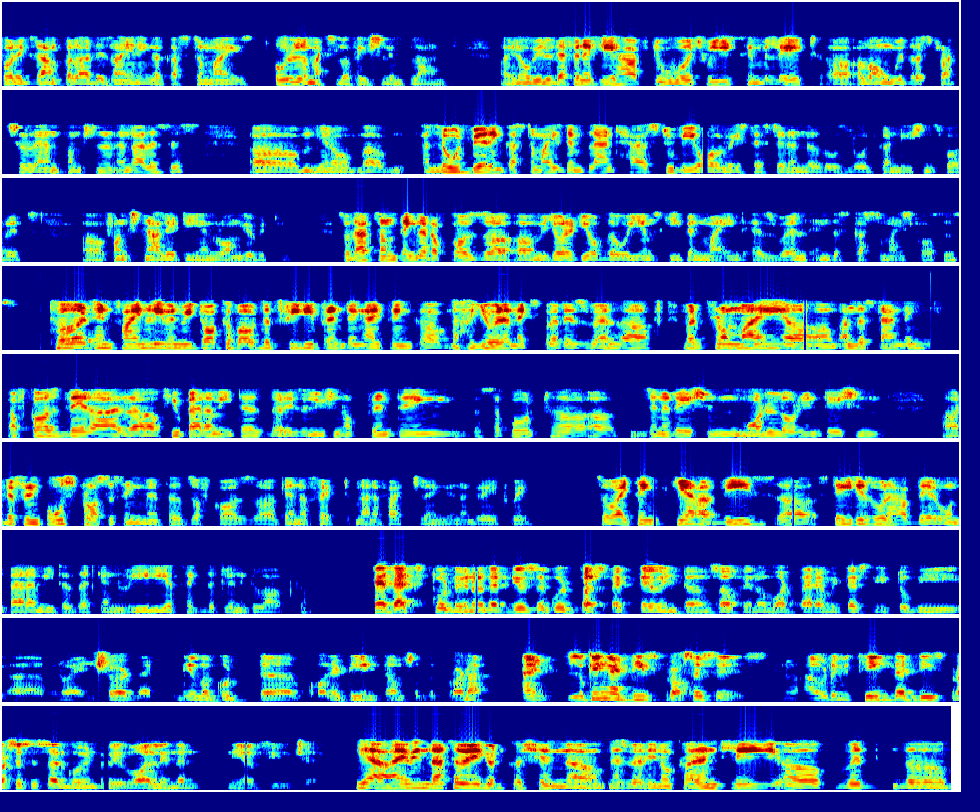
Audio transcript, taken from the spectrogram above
for example, are designing a customized oral maxillofacial implant. You know, we'll definitely have to virtually simulate along with the structural and functional analysis. Um, you know, um, a load-bearing customized implant has to be always tested under those load conditions for its functionality and longevity. So that's something that, of course, uh, a majority of the OEMs keep in mind as well in this customized process. Third, and finally, when we talk about the 3D printing, I think uh, you're an expert as well. Uh, but from my uh, understanding, of course, there are a few parameters, the resolution of printing, the support uh, uh, generation, model orientation, different post-processing methods, of course, can affect manufacturing in a great way. So I think, yeah, these stages would have their own parameters that can really affect the clinical outcome. Yeah, that's good. You know, that gives a good perspective in terms of, you know, what parameters need to be, uh, you know, ensured that give a good uh, quality in terms of the product. And looking at these processes, you know, how do you think that these processes are going to evolve in the near future? Yeah, I mean, that's a very good question uh, as well. You know, currently, uh, with the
